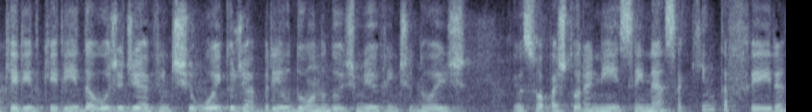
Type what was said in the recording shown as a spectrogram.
querido, querida. Hoje é dia 28 de abril do ano 2022. Eu sou a pastora Anícia e nessa quinta-feira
